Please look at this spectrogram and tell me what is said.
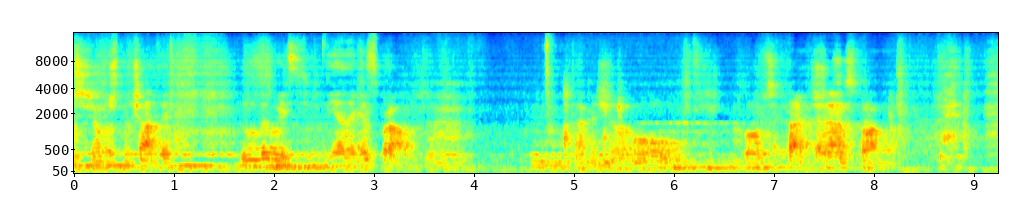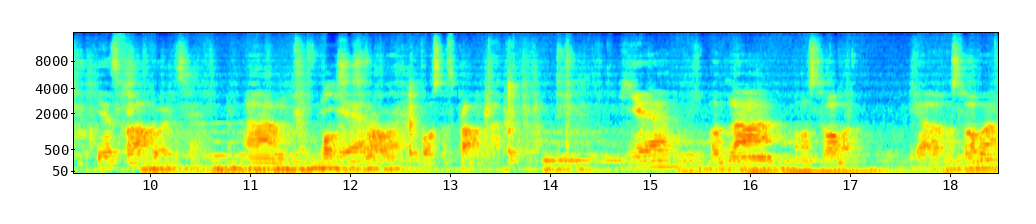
Ну, з чого ж почати? Ну дивись, є така справа. Так, а що? О, хлопці, так, Що е, за справа? є справа. Е, Боса є- справа. Боса справа, так. Є одна особа. Я особа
